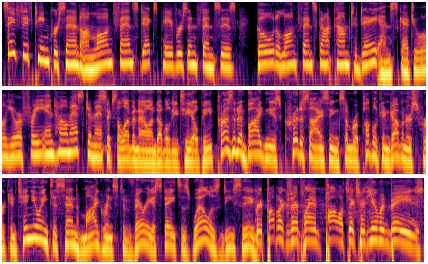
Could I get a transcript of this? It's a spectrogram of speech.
Save 15% on Long Fence, decks, pavers, and fences. Go to longfence.com today and schedule your free in home estimate. 611 now on WTOP. President Biden is criticizing some Republican governors for continuing to send migrants to various states as well as D.C. Republicans are playing politics with human beings,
